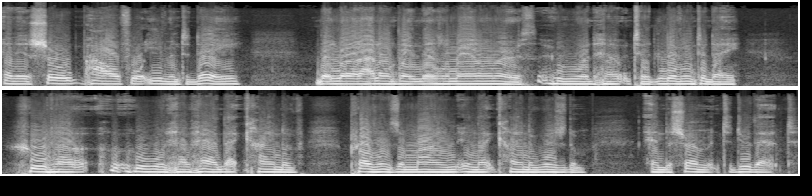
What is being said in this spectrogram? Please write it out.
and it's so powerful even today that Lord I don't think there's a man on earth who would have to living today who have who would have had that kind of presence of mind and that kind of wisdom and discernment to do that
